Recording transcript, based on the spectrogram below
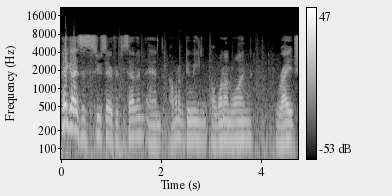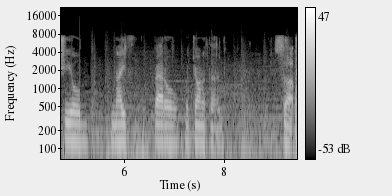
Hey guys, this is Soothsayer57, and I'm gonna be doing a one-on-one Riot Shield knife battle with Jonathug. Sup.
